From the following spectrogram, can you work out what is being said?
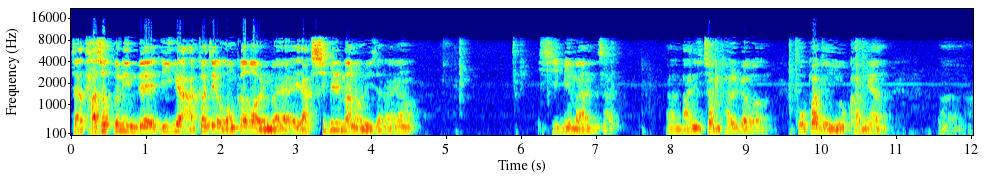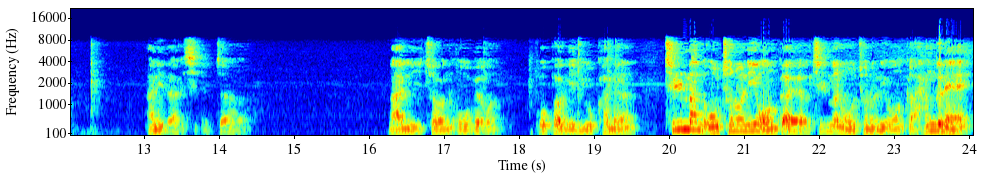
자, 5건인데, 이게 아까 제 원가가 얼마예요? 약 11만원이잖아요. 12만 4, 아, 12,800원 곱하기 6 하면, 어, 아니다, 시, 저, 12,500원 곱하기 6 하면 7만 5천 원이 원가예요. 7만 5천 원이 원가. 한 근에,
